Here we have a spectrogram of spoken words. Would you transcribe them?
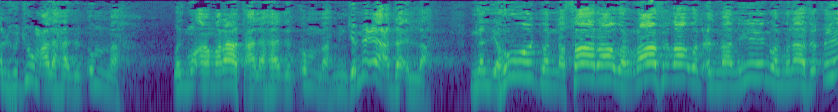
الهجوم على هذه الأمة. والمؤامرات على هذه الأمة من جميع أعداء الله من اليهود والنصارى والرافضة والعلمانيين والمنافقين.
